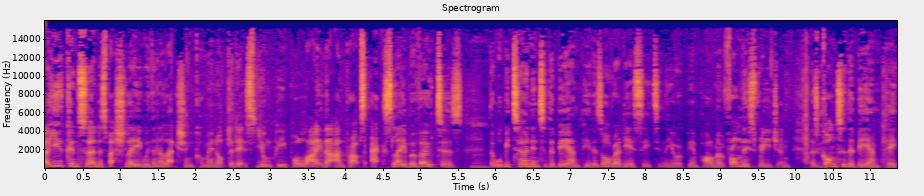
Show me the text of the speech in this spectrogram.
Are you concerned, especially with an election coming up, that it's young people like that and perhaps ex-Labour voters mm. that will be turning to the BNP? There's already a seat in the European Parliament from this region that's yeah. gone to the BNP. Yeah.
